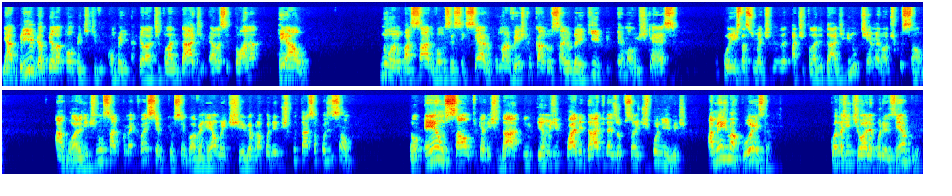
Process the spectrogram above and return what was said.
E a briga pela, pela titularidade, ela se torna real. No ano passado, vamos ser sinceros, uma vez que o Canu saiu da equipe, irmão, esquece. Cuesta assumiu a titularidade e não tinha a menor discussão. Agora a gente não sabe como é que vai ser, porque o Segovia realmente chega para poder disputar essa posição. Então é um salto que a gente dá em termos de qualidade das opções disponíveis. A mesma coisa quando a gente olha, por exemplo,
